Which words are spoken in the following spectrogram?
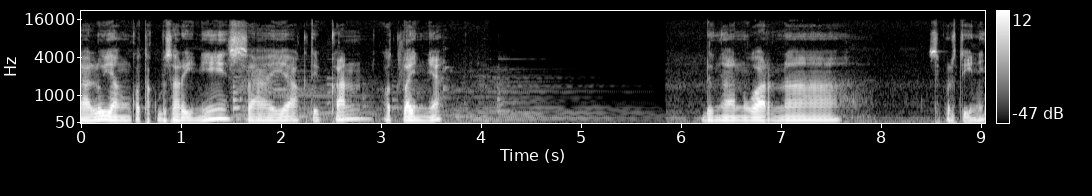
Lalu yang kotak besar ini saya aktifkan outline-nya dengan warna seperti ini.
